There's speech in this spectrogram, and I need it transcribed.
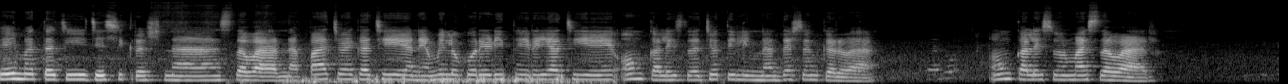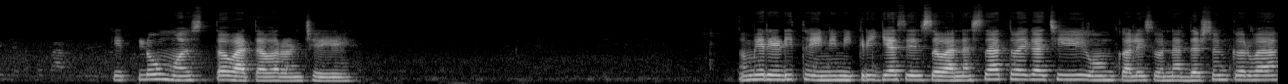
જય માતાજી, જય શ્રી કૃષ્ણ. સવારના પાંચ વાગ્યા છે અને અમે લોકો રેડી થઈ રહ્યા છીએ ઓમકાલેશ્વર જ્યોતિર્લિંગના દર્શન કરવા. ઓમકાલેશ્વરમાં સવાર. કેટલું મસ્ત વાતાવરણ છે. અમે રેડી થઈને નીકળી ગયા છે સવારના સાત વાગ્યા છીએ ઓમકાલેશ્વરના દર્શન કરવા.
